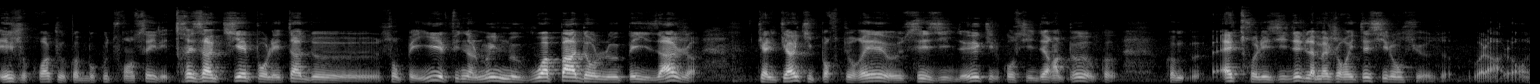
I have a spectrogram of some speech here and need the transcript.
et je crois que comme beaucoup de Français, il est très inquiet pour l'état de son pays, et finalement, il ne voit pas dans le paysage quelqu'un qui porterait euh, ses idées, qu'il considère un peu comme, être les idées de la majorité silencieuse. Voilà, alors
